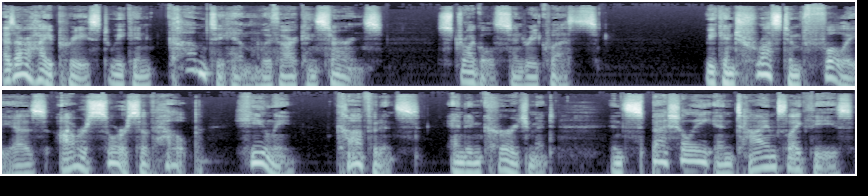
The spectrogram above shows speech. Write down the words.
As our high priest, we can come to him with our concerns, struggles, and requests we can trust Him fully as our source of help, healing, confidence, and encouragement, especially in times like these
